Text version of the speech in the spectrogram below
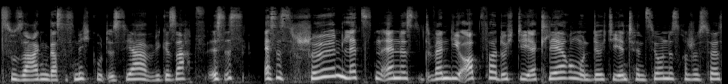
zu sagen, dass es nicht gut ist. Ja, wie gesagt, es ist, es ist schön letzten Endes, wenn die Opfer durch die Erklärung und durch die Intention des Regisseurs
